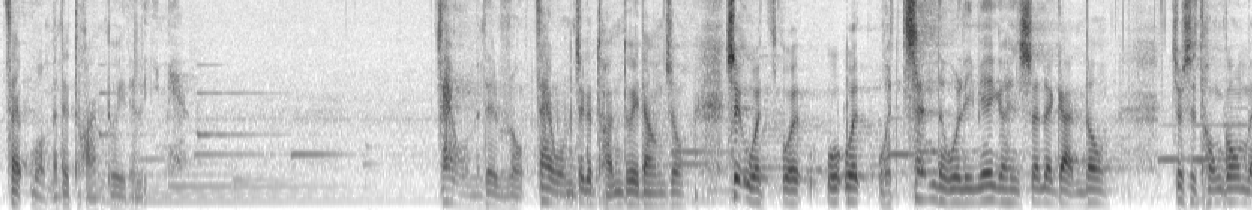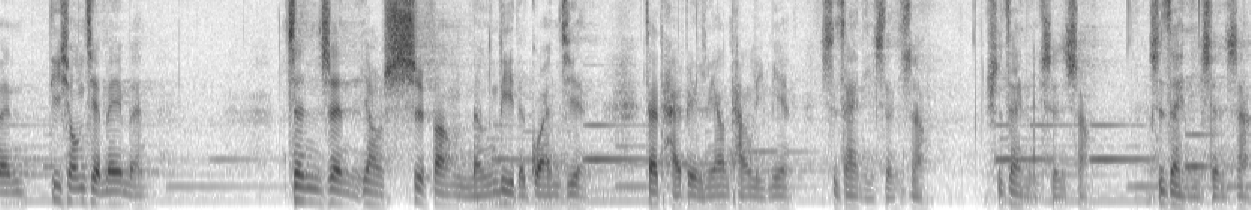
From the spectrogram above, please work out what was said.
在我们的团队的里面。在我们的荣，在我们这个团队当中，所以我我我我我真的，我里面一个很深的感动，就是同工们、弟兄姐妹们，真正要释放能力的关键，在台北灵粮堂里面，是在你身上，是在你身上，是在你身上，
